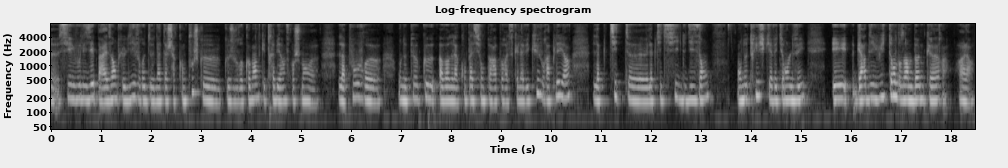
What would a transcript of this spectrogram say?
Euh, si vous lisez, par exemple, le livre de Natacha Campouche, que, que je vous recommande, qui est très bien, franchement, euh, la pauvre, on ne peut que avoir de la compassion par rapport à ce qu'elle a vécu. Vous vous rappelez, hein, la, petite, la petite fille de 10 ans en Autriche qui avait été enlevée et gardée 8 ans dans un bunker, voilà.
